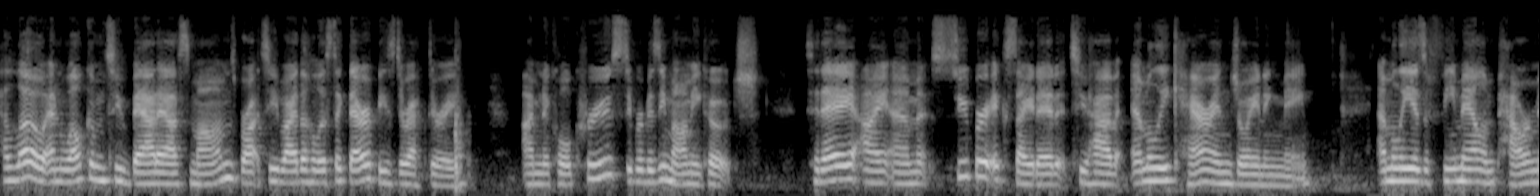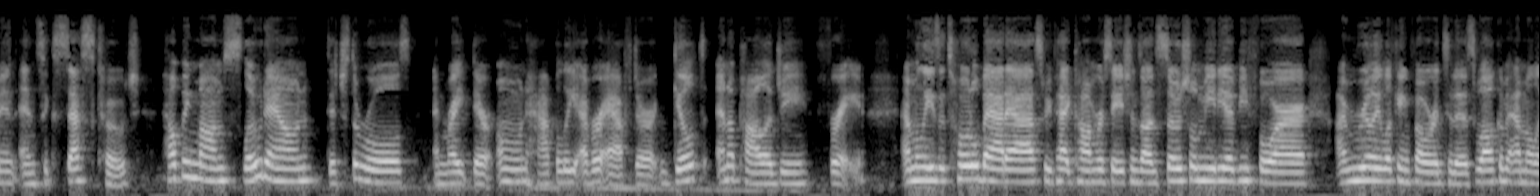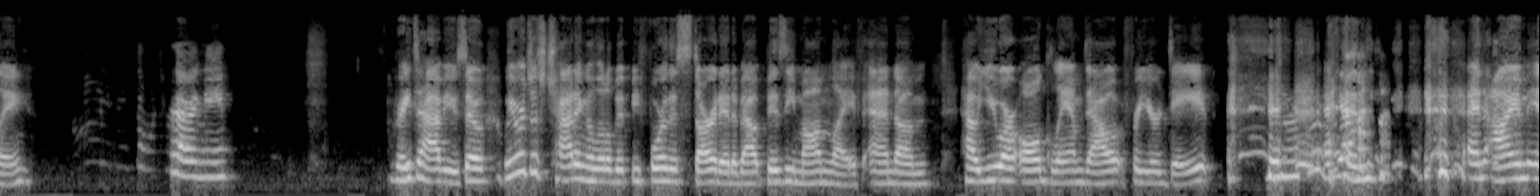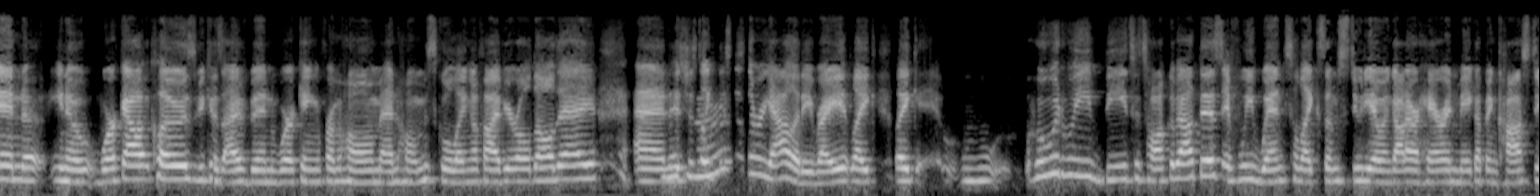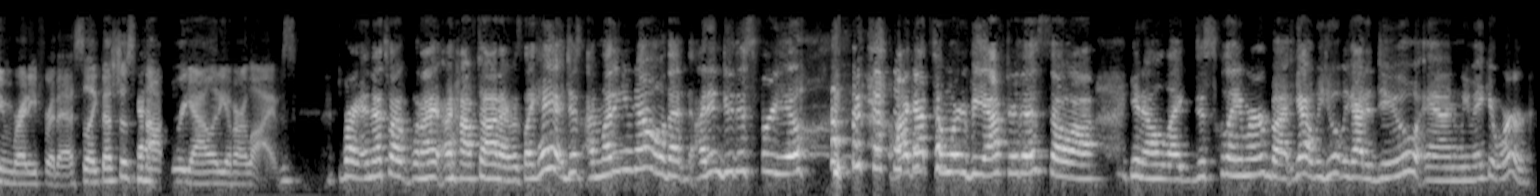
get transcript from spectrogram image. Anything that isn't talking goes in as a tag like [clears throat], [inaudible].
Hello, and welcome to Badass Moms, brought to you by the Holistic Therapies Directory. I'm Nicole Cruz, super busy mommy coach. Today, I am super excited to have Emily Karen joining me. Emily is a female empowerment and success coach, helping moms slow down, ditch the rules, and write their own happily ever after, guilt and apology free. Emily's a total badass. We've had conversations on social media before. I'm really looking forward to this. Welcome, Emily. Hi, thanks so much for having me. Great to have you. So, we were just chatting a little bit before this started about busy mom life and um, how you are all glammed out for your date. [laughs] [laughs] And, [laughs] and I'm in, you know, workout clothes because I've been working from home and homeschooling a five year old all day. And mm-hmm. it's just like, mm-hmm. this is the reality, right? Like, like, w- who would we be to talk about this if we went to like some studio and got our hair and makeup and costume ready for this? Like, that's just yeah. not the reality of our lives. Right. And that's why when I, I hopped on, I was like, hey, I just, I'm letting you know that I didn't do this for you. [laughs] I got somewhere to be after this. So, uh, you know, like disclaimer, but yeah, we do what we got to do and we make it work.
